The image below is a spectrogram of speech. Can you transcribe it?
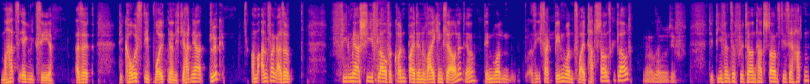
man hat es irgendwie gesehen. Also die Coles, die wollten ja nicht. Die hatten ja Glück am Anfang, also viel mehr schieflaufen konnte bei den Vikings ja auch nicht. Ja. Denen wurden, also ich sag, denen wurden zwei Touchdowns geklaut. Also die, die Defensive Return Touchdowns, die sie hatten,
